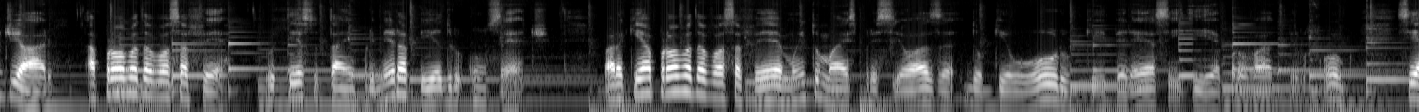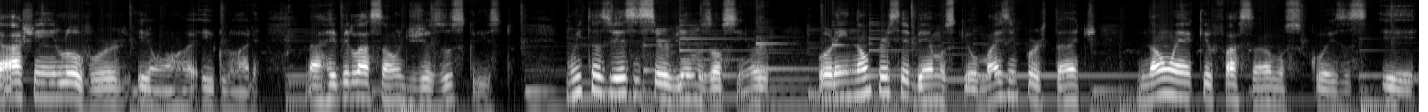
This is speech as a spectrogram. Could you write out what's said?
diário. A prova da vossa fé. O texto está em 1 Pedro 1,7. Para que a prova da vossa fé é muito mais preciosa do que o ouro que perece e é provado pelo fogo, se ache em louvor e honra e glória na revelação de Jesus Cristo. Muitas vezes servimos ao Senhor, porém não percebemos que o mais importante não é que façamos coisas e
